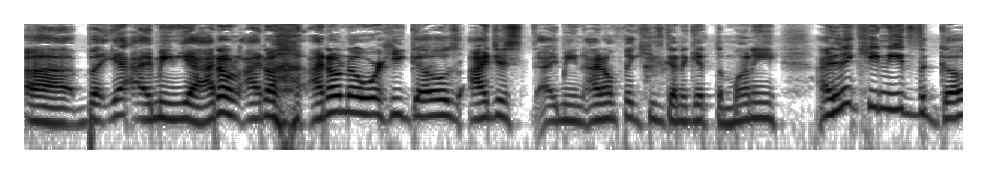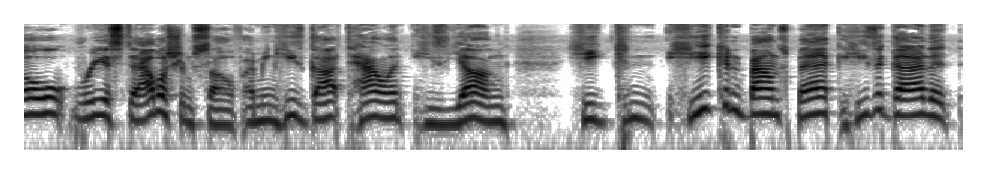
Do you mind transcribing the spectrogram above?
Uh, but yeah, I mean, yeah, I don't, I don't, I don't know where he goes. I just, I mean, I don't think he's going to get the money. I think he needs to go reestablish himself. I mean, he's got talent. He's young. He can, he can bounce back. He's a guy that,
